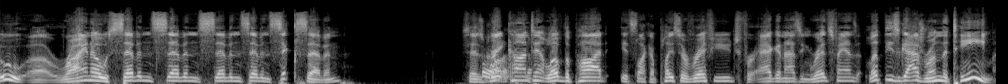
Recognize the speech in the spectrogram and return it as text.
ooh, uh, Rhino seven seven seven seven six seven says great content. Love the pod. It's like a place of refuge for agonizing Reds fans. Let these guys run the team.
